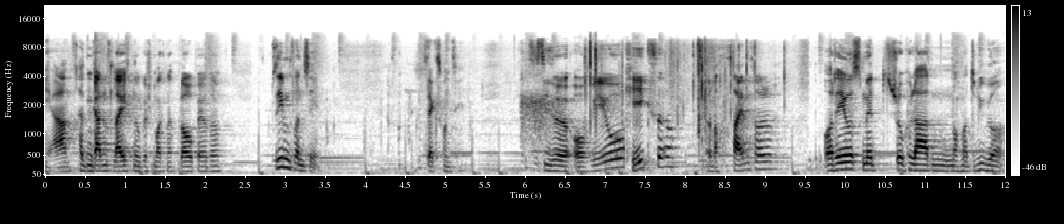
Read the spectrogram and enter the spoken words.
ja, hat einen ganz leichten Geschmack nach Blaubeere. 7 von 10. 6 von 10. Das ist diese Oreo-Kekse, oder was das sein soll. Oreos mit Schokoladen nochmal drüber.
